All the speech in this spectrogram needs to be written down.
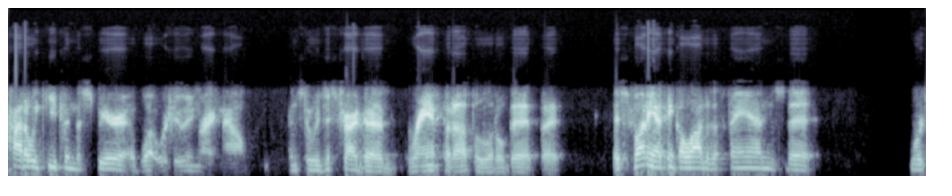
how do we keep in the spirit of what we're doing right now? And so we just tried to ramp it up a little bit. But it's funny. I think a lot of the fans that were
